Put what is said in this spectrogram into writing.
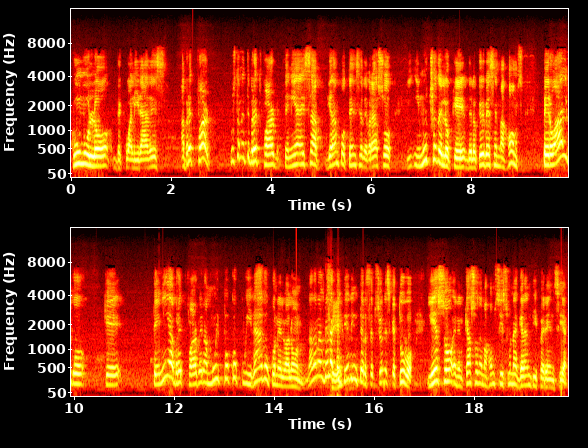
cúmulo de cualidades? A Brett Favre. Justamente Brett Favre tenía esa gran potencia de brazo y, mucho de lo, que, de lo que hoy ves en Mahomes. Pero algo que tenía Brett Favre era muy poco cuidado con el balón. Nada más ve la cantidad de intercepciones que tuvo. Y eso en el caso de Mahomes sí es una gran diferencia.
